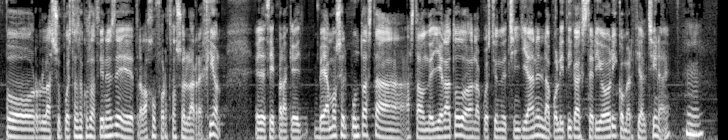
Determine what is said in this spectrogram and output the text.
por las supuestas acusaciones de trabajo forzoso en la región. Es decir, para que veamos el punto hasta, hasta donde llega todo a la cuestión de Xinjiang en la política exterior y comercial china. ¿eh? Mm.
